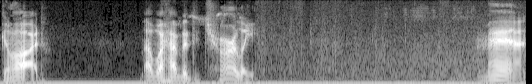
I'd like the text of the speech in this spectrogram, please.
God. That what happened to Charlie. Man.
